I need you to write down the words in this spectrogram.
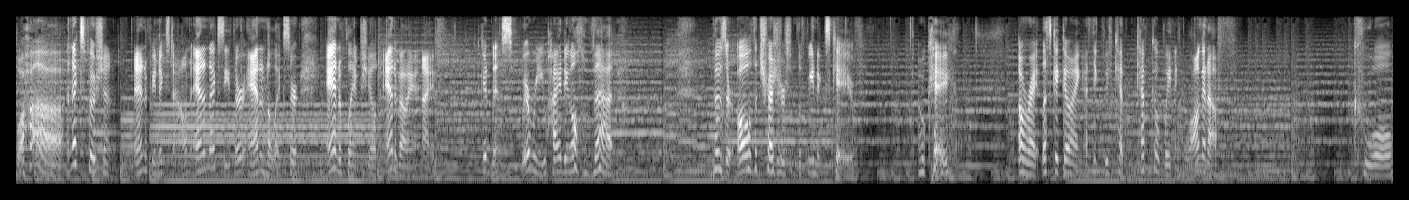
Waha! An X potion! And a Phoenix down, and an X ether, and an elixir, and a flame shield, and a valiant knife. Goodness, where were you hiding all of that? Those are all the treasures from the Phoenix Cave. Okay. Alright, let's get going. I think we've kept Kefka waiting long enough. Cool.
